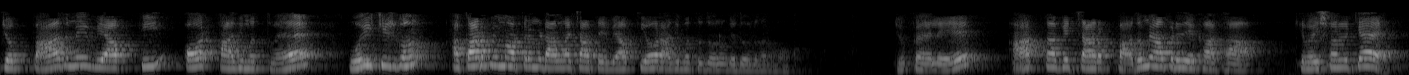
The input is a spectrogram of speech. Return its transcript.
जो पाद में व्याप्ति और आदिमत्व है, वही चीज़ को हम आकार में मात्रा में डालना चाहते हैं, व्याप्ति और आदिमत्व दोनों के दोनों धर्मों को। जो पहले आत्मा के चार पादों में आपने देखा था कि वैश्वान क्या है?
